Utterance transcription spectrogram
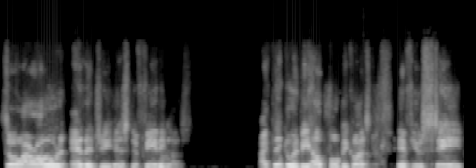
So our own energy is defeating us. I think it would be helpful because if you see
